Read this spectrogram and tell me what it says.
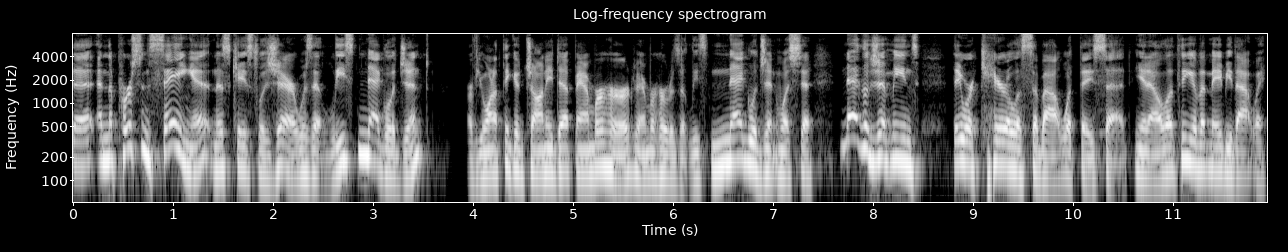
The, and the person saying it, in this case, Legere, was at least negligent. Or if you want to think of Johnny Depp, Amber Heard, Amber Heard was at least negligent in what she said. Negligent means they were careless about what they said. You know, let's think of it maybe that way.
